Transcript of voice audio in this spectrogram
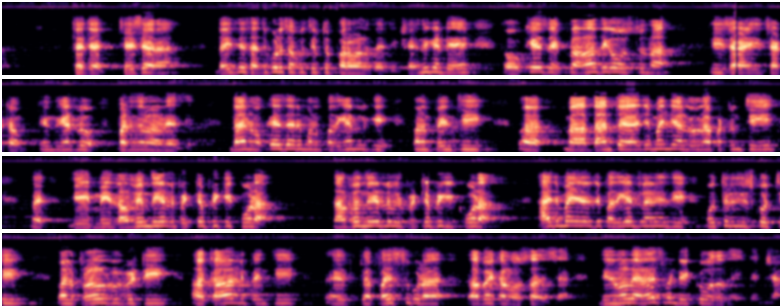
చేశారా? దయచేసి అది కూడా సభ చెప్తే పర్వాలేదు అధ్యక్ష. ఎందుకంటే ఒకేసారి ఇప్పుడు అనాదిగా వస్తున్న ఈ ఈ చట్టం ఎనిమిది గంటలు పన్నెండు అనేది దాన్ని ఒకేసారి మనం పది గంటలకి మనం పెంచి దాంతో యాజమాన్యాలు రేపటి నుంచి మీరు నలభై ఎనిమిది గంటలు పెట్టినప్పటికీ కూడా నలభై ఎనిమిది గంటలు మీరు పెట్టినప్పటికీ కూడా యాజమాన్యం పది గంటలు అనేది ఒత్తిడి తీసుకొచ్చి వాళ్ళు ప్రలోభలు పెట్టి ఆ కాలాన్ని పెంచి పరిస్థితి కూడా రాబోయే కాలం వస్తుంది సార్. దీనివల్ల హెరాస్మెంట్ ఎక్కువ అవుతుంది అధ్యక్ష.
